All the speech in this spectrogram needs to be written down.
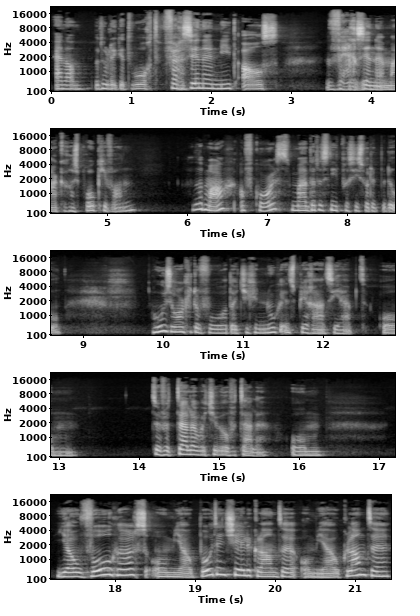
En dan bedoel ik het woord verzinnen niet als verzinnen, maak er een sprookje van. Dat mag, of course, maar dat is niet precies wat ik bedoel. Hoe zorg je ervoor dat je genoeg inspiratie hebt om te vertellen wat je wil vertellen? Om jouw volgers, om jouw potentiële klanten, om jouw klanten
